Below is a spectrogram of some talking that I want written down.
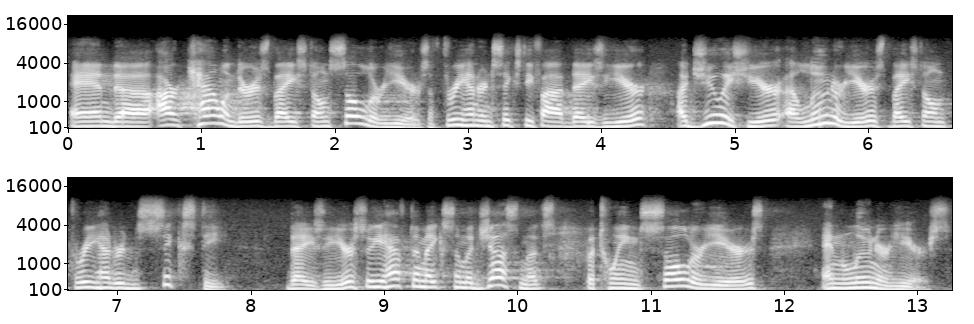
And uh, our calendar is based on solar years of 365 days a year. A Jewish year, a lunar year, is based on 360 days a year. So you have to make some adjustments between solar years and lunar years.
